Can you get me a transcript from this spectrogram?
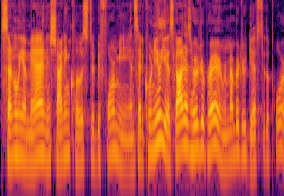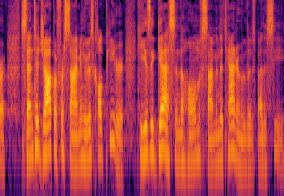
Suddenly, a man in shining clothes stood before me and said, Cornelius, God has heard your prayer and remembered your gifts to the poor. Send to Joppa for Simon, who is called Peter. He is a guest in the home of Simon the tanner, who lives by the sea.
